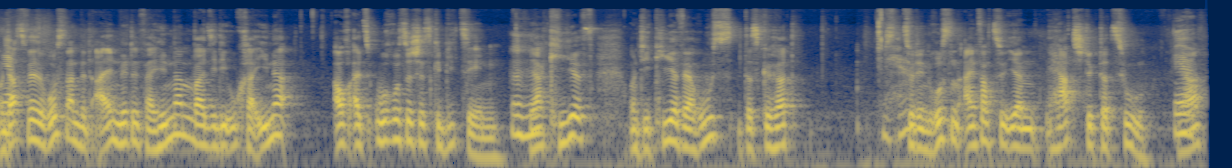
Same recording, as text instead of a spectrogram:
Und ja. das will Russland mit allen Mitteln verhindern, weil sie die Ukraine auch als urrussisches Gebiet sehen. Mhm. Ja, Kiew und die Kiewer Rus, das gehört ja. zu den Russen einfach zu ihrem Herzstück dazu. Ja. ja?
